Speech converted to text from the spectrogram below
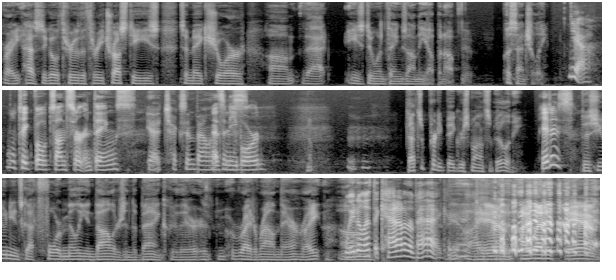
right has to go through the three trustees to make sure um, that he's doing things on the up and up, essentially. Yeah, we'll take votes on certain things Yeah, checks and balances. as an e-board. That's a pretty big responsibility. It is. This union's got four million dollars in the bank. There, right around there, right? Way to Um, let the cat out of the bag. yeah, I, Damn. let it, I let it. Damn.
